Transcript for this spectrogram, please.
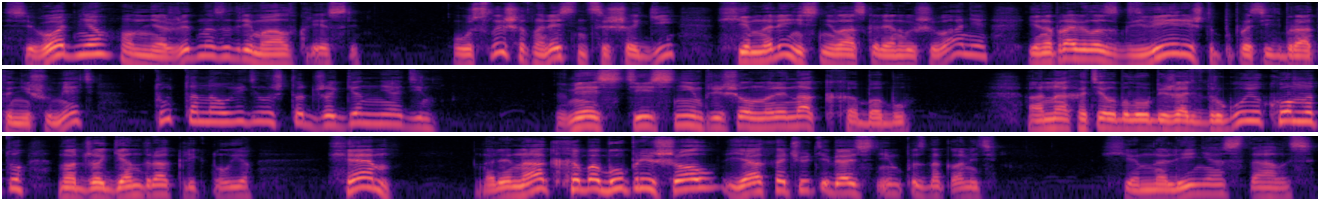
Сегодня он неожиданно задремал в кресле. Услышав на лестнице шаги, Химнали сняла с колен вышивания и направилась к двери, чтобы попросить брата не шуметь. Тут она увидела, что Джоген не один. Вместе с ним пришел Налинак Бабу. Она хотела было убежать в другую комнату, но Джогендра окликнул ее. — Хем, Налинак Хабабу пришел, я хочу тебя с ним познакомить. Хемнали не осталось.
